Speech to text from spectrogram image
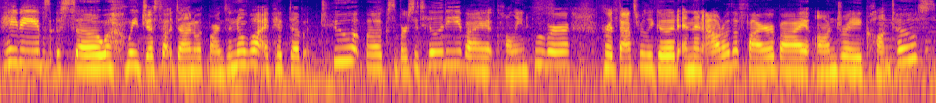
Hey babes, so we just got done with Barnes & Noble. I picked up two books, Versatility by Colleen Hoover. Heard that's really good. And then Out of the Fire by Andre Contos.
